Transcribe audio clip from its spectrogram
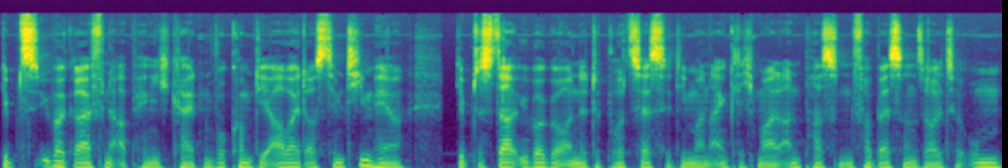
gibt es übergreifende Abhängigkeiten, wo kommt die Arbeit aus dem Team her, gibt es da übergeordnete Prozesse, die man eigentlich mal anpassen und verbessern sollte, um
